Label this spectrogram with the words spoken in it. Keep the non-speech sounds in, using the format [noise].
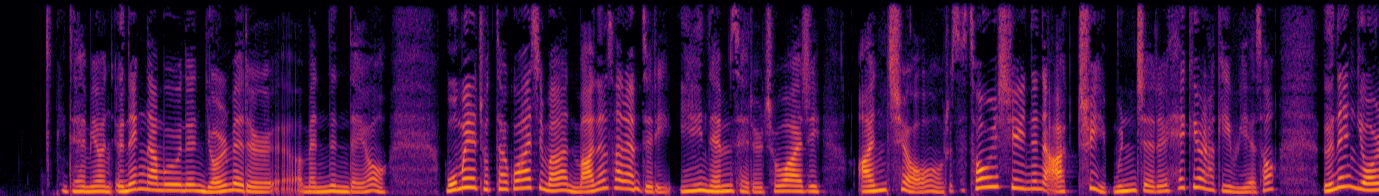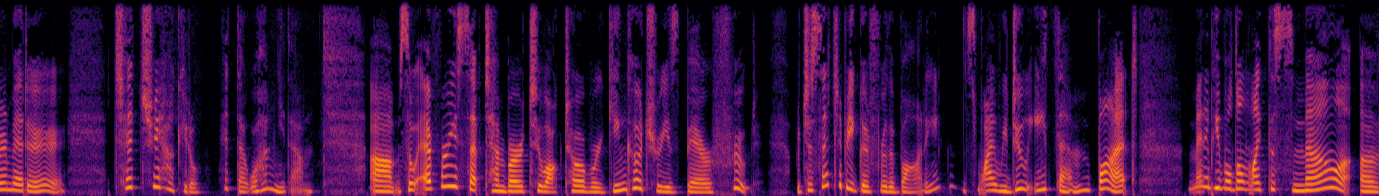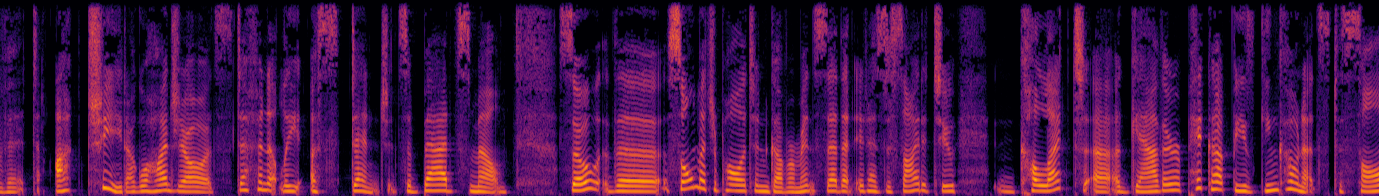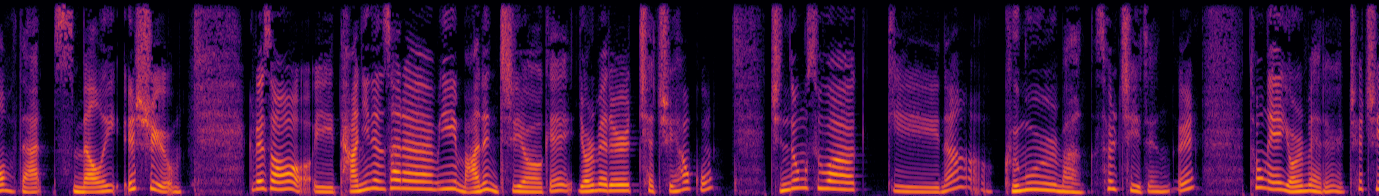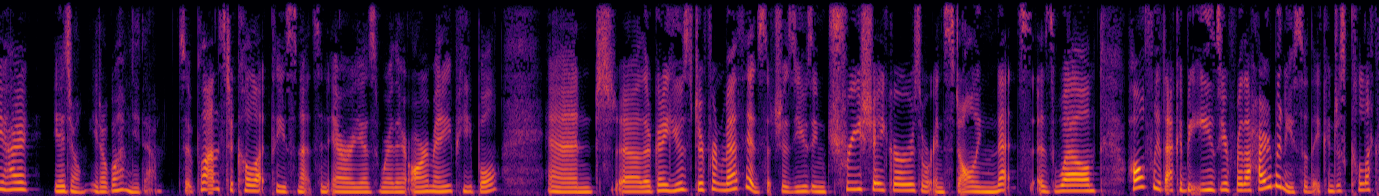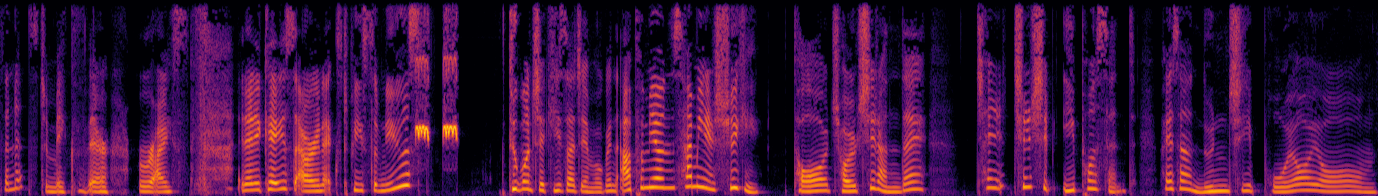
되면 은행나무는 열매를 맺는데요. 몸에 좋다고 하지만 많은 사람들이 이 냄새를 좋아하지 않죠. 그래서 서울시에 있는 악취 문제를 해결하기 위해서 은행 열매를 채취하기로 했다고 합니다. Um, so every September to October, ginkgo trees bear fruit, which is said to be good for the body. That's why we do eat them, but Many people don't like the smell of it. 악취라고 하죠. It's definitely a stench. It's a bad smell. So the Seoul Metropolitan Government said that it has decided to collect, uh, gather, pick up these ginkgo nuts to solve that smelly issue. 그래서 이 다니는 사람이 많은 지역에 열매를 채취하고 진동수화기나 그물망 설치 등을 통해 열매를 채취할 예정이라고 합니다. So it plans to collect these nuts in areas where there are many people, and uh, they're going to use different methods, such as using tree shakers or installing nets as well. Hopefully, that could be easier for the harmony, so they can just collect the nets to make [laughs] their rice. In any case, our next piece of news. 두 번째 기사 제목은 아프면 3일 쉬기 더 절실한데 72% 회사 눈치 보여요.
